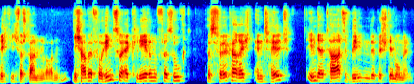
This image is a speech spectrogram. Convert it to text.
richtig verstanden worden. Ich habe vorhin zu erklären versucht, das Völkerrecht enthält in der Tat bindende Bestimmungen,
